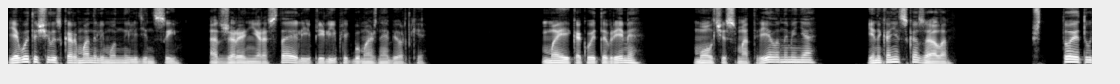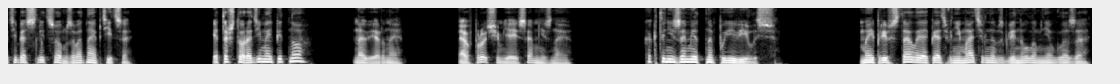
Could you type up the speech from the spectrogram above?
я вытащил из кармана лимонные леденцы. От жары они растаяли и прилипли к бумажной обертке. Мэй какое-то время молча смотрела на меня и, наконец, сказала, «Что это у тебя с лицом, заводная птица? Это что, родимое пятно?» «Наверное. А, впрочем, я и сам не знаю. Как-то незаметно появилась». Мэй привстала и опять внимательно взглянула мне в глаза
